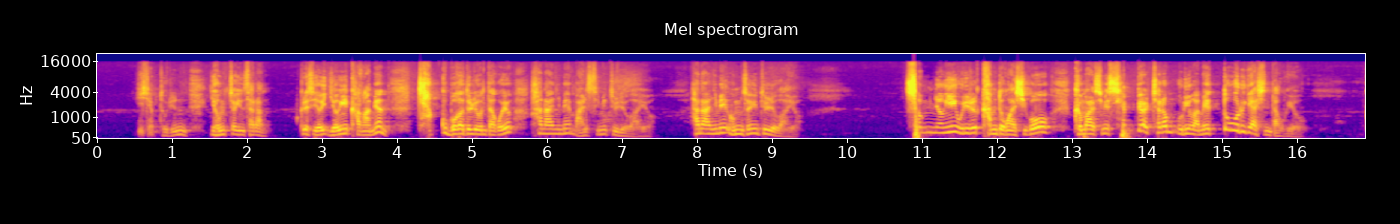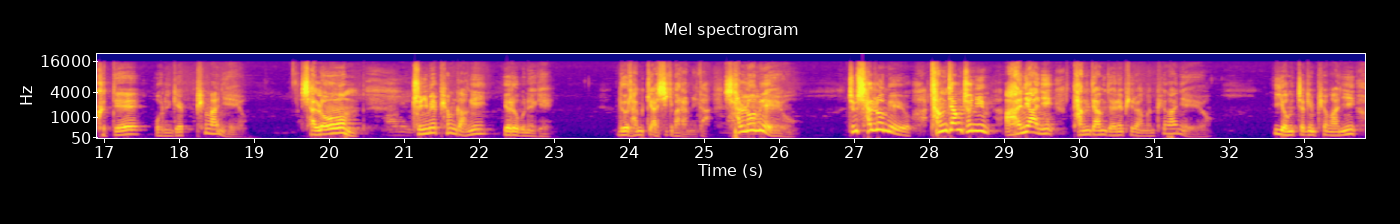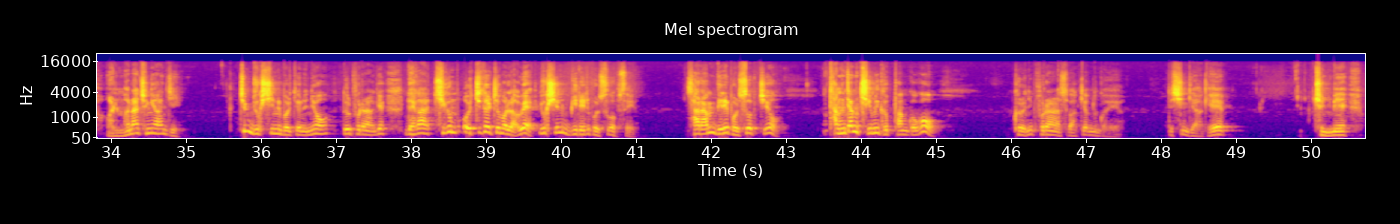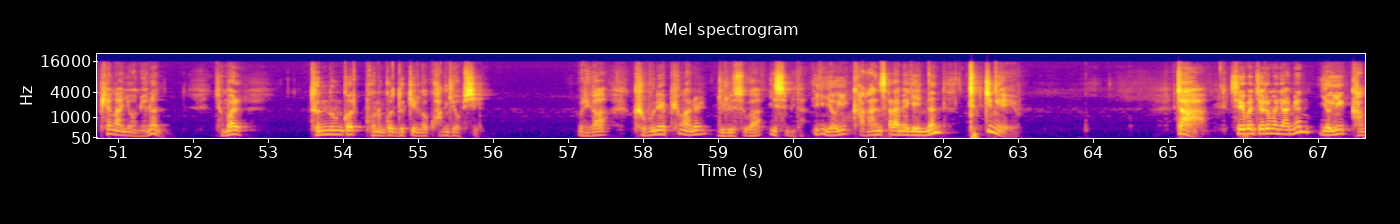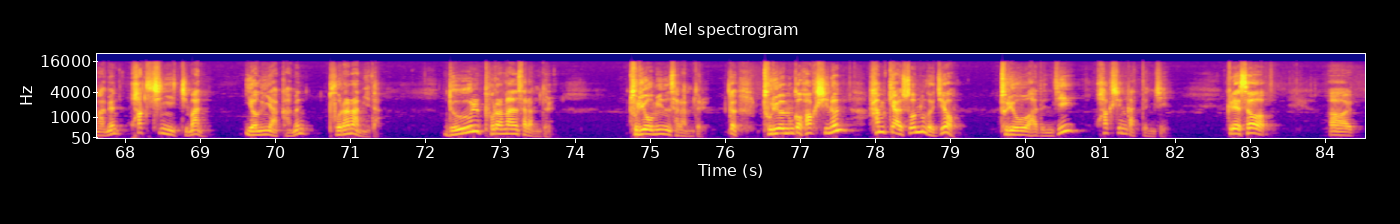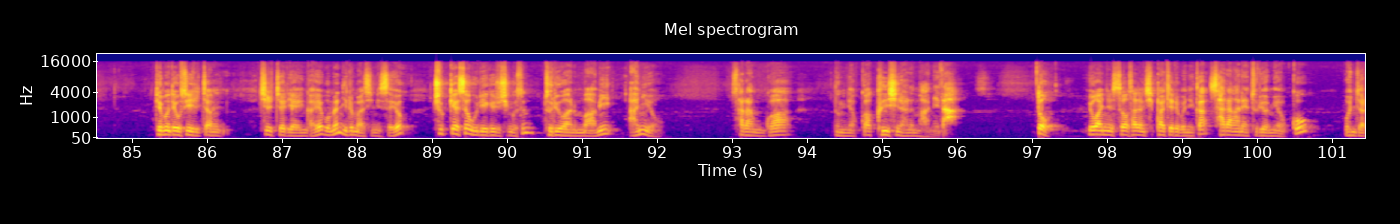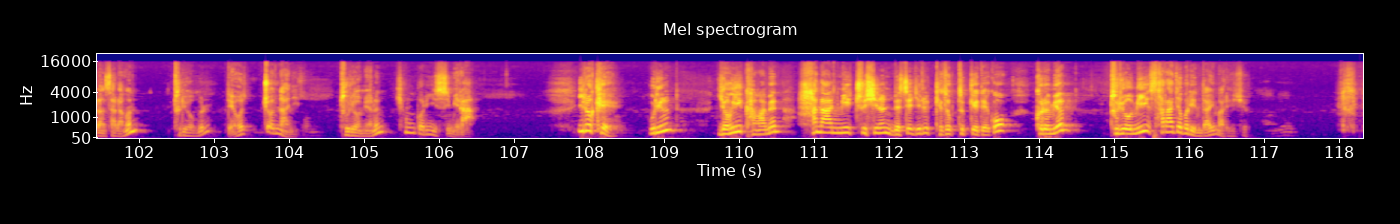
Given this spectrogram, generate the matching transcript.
이제부터 우리는 영적인 사람, 그래서 영이 강하면 자꾸 뭐가 들려온다고요? 하나님의 말씀이 들려와요. 하나님의 음성이 들려와요. 성령이 우리를 감동하시고 그 말씀이 샛별처럼 우리 마음에 떠오르게 하신다고요. 그때 오는 게 평안이에요. 샬롬! 주님의 평강이 여러분에게 늘 함께 하시기 바랍니다. 샬롬이에요. 지금 샬롬이에요. 당장 주님, 아니, 아니, 당장 전에 필요한 건 평안이에요. 이 영적인 평안이 얼마나 중요한지. 지금 육신이 볼 때는요, 늘 불안한 게 내가 지금 어찌 될지 몰라. 왜? 육신은 미래를 볼 수가 없어요. 사람은 미래 볼 수 없지요. 당장 지금이 급한 거고, 그러니 불안할 수밖에 없는 거예요. 근데 신기하게 주님의 평안이 오면은 정말 듣는 것, 보는 것, 느끼는 것 관계없이 우리가 그분의 평안을 누릴 수가 있습니다. 이게 영이 강한 사람에게 있는 특징이에요. 자, 세 번째로 뭐냐면 영이 강하면 확신이 있지만 영이 약하면 불안합니다. 늘 불안한 사람들, 두려움이 있는 사람들. 그러니까 두려움과 확신은 함께 할 수 없는 거죠. 두려워하든지 확신 같든지. 그래서 어, 디모데후서 1장 7절 이하인가에 보면 이런 말씀이 있어요. 주께서 우리에게 주신 것은 두려워하는 마음이 아니요. 사랑과 능력과 근신하는 마음이다. 또 요한일서 4장 18절에 보니까 사랑 안에 두려움이 없고 온전한 사랑은 두려움을 내어 쫓나니 두려우면은 형벌이 있습니다. 이렇게 우리는 영이 강하면 하나님이 주시는 메시지를 계속 듣게 되고 그러면 두려움이 사라져 버린다 이 말이죠.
